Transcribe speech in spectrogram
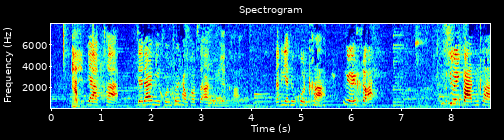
ำนะครับ อยากค่ะ จะได้มีคนช่วยทำความสะอาดโรงเรียนค่ะ นักเรียนทุกคนค่ะเหนื่อยค่ะ ช่วยกันค่ะ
